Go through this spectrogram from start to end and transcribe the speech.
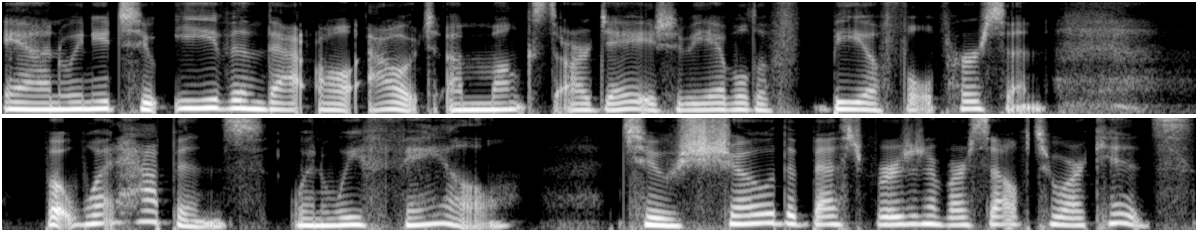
And we need to even that all out amongst our day to be able to f- be a full person. But what happens when we fail to show the best version of ourselves to our kids?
